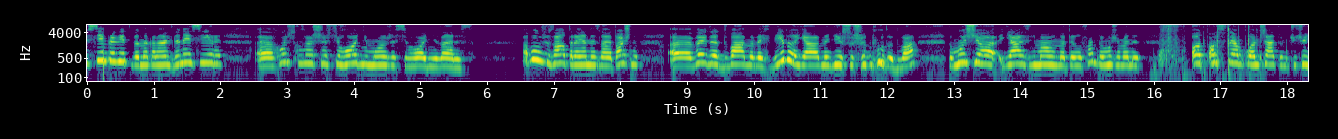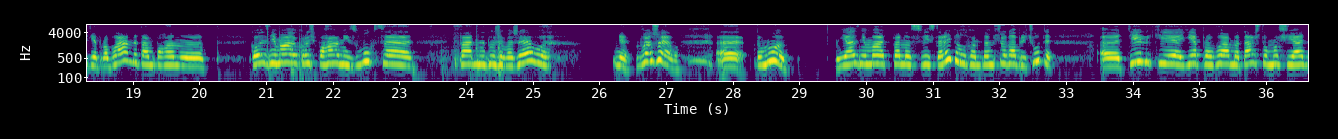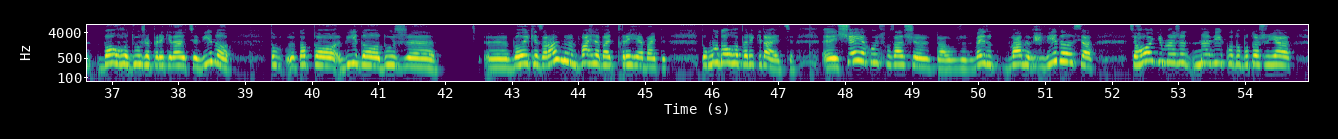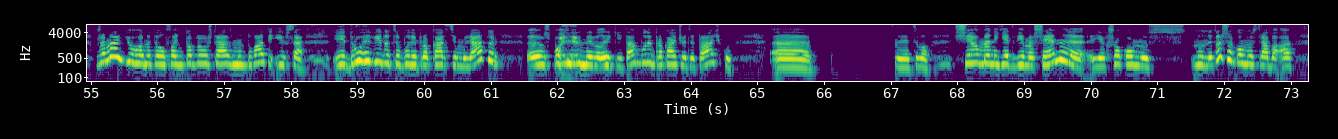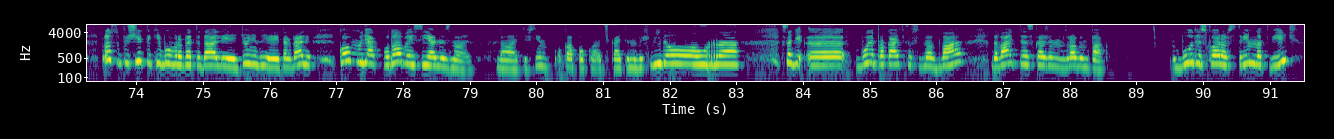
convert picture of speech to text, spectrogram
Всім привіт! Ви на каналі Денис Ігри. Е, хочу сказати, що сьогодні, може сьогодні, зараз. Або вже завтра, я не знаю точно. Е, вийде два нових відео. Я надіюся, що буде два. Тому що я знімав на телефон, тому що в мене от, от з тим планшетом чуть-чуть є проблеми. Там погано. Коли знімаю коротше, поганий звук, це тепер не дуже важливо. Ні, важливо. Е, тому я знімаю тепер на свій старий телефон, там все добре чути. Е, тільки є проблема та, тому що я довго дуже перекидаю це відео. Тоб- Тобто відео дуже е, велике за розміром, 2 ГБ, 3 ГБ, тому довго перекидається. Е, ще я хочу сказати, що да, вже вийдуть два нові відео. Сьогодні може на вікоду, бо то, що я вже маю його на телефоні, тобто вже треба змонтувати і все. І друге відео це буде про кар-симулятор. Е, спойлер невеликий. Там будемо прокачувати тачку. Е, Е, Це. Ще у мене є дві машини. Якщо комусь, ну не то, що комусь треба, а просто пишіть, які будемо робити далі тюнінги і так далі. Кому як подобається, я не знаю. Давайте всім пока-пока. Чекайте нових відео. Ура! Кстати, е, буде прокачка на 2. Давайте, скажімо, зробимо так. Буде скоро стрім на Twitch.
